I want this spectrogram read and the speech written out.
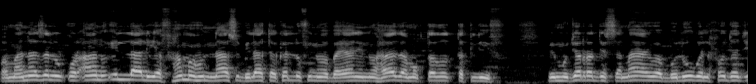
وما نزل القرآن إلا ليفهمه الناس بلا تكلف وبيان وهذا مقتضى التكليف بمجرد السماع وبلوغ الحجج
